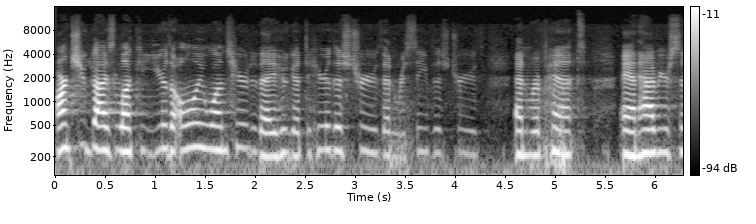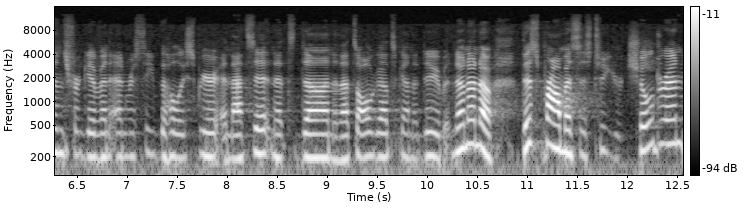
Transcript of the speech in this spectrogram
Aren't you guys lucky? You're the only ones here today who get to hear this truth and receive this truth and repent and have your sins forgiven and receive the Holy Spirit, and that's it, and it's done, and that's all God's going to do. But no, no, no. This promise is to your children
